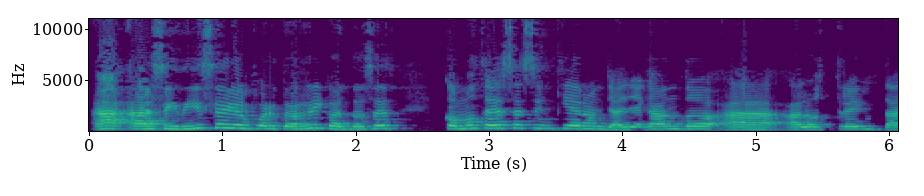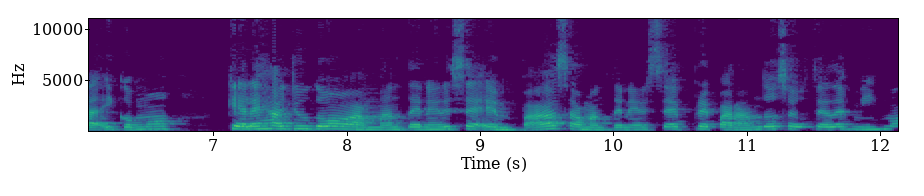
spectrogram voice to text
así dicen en Puerto Rico, entonces ¿Cómo ustedes se sintieron ya llegando a, los 30 y cómo, qué les ayudó a mantenerse en paz, a mantenerse preparándose ustedes mismos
